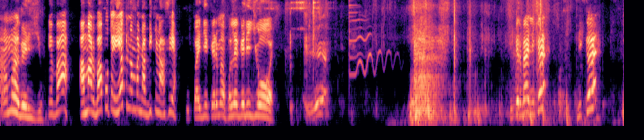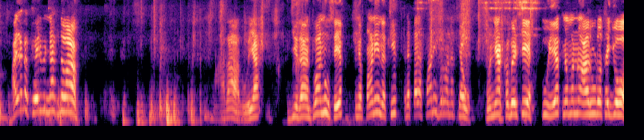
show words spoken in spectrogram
આમાં ગરી ગયો. એ બા અમાર બાપુ તો એક નંબરના બીકણા છે. ઉપાયજી કરીમાં ભલે ગરી ગયો હોય. નીકળ ભાઈ નીકળ. નીકળ. હાલ કે ફેરવી નાખ દો આમ. મારા રોયા હજી રાંધવાનું છે અને પાણી નથી અને તારે પાણી ભરવા નથી આવું. મને આ ખબર છે, તું એક નંબરનો આરૂડો થઈ ગયો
